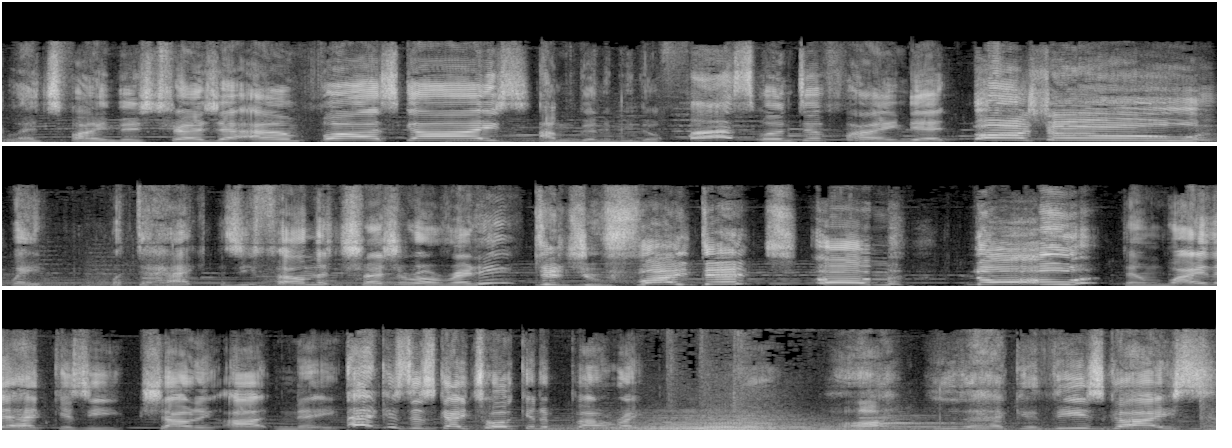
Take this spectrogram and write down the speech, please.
let's find this treasure and fast, guys. I'm gonna be the first one to find it. Marshall! Wait, what the heck? Has he found the treasure already? Did you find it? Um, no! Then why the heck is he shouting at Nate? The heck is this guy talking about right Huh? Who the heck are these guys?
